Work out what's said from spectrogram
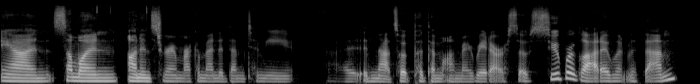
And someone on Instagram recommended them to me Uh, and that's what put them on my radar. So, super glad I went with them.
